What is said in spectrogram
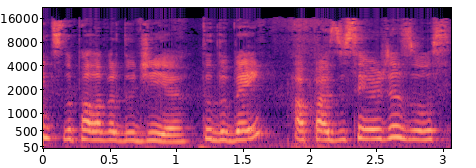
Ouvintes do Palavra do Dia, tudo bem? A paz do Senhor Jesus.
